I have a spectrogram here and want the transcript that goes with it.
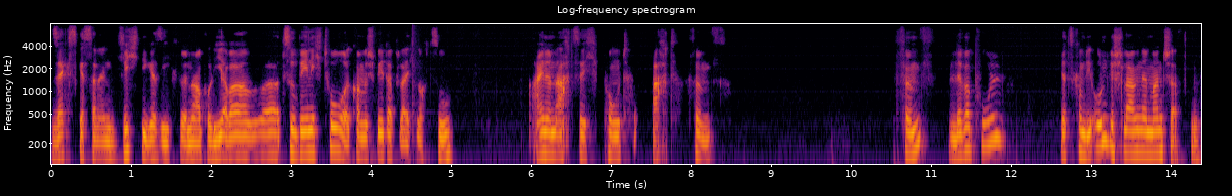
6 gestern ein wichtiger Sieg für Napoli, aber äh, zu wenig Tore. Kommen wir später vielleicht noch zu. 81.85. 5 Liverpool. Jetzt kommen die ungeschlagenen Mannschaften.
